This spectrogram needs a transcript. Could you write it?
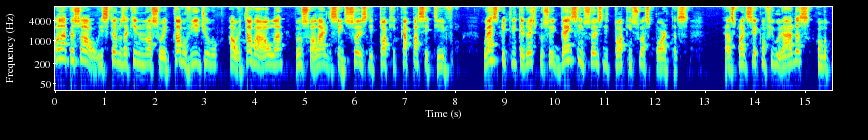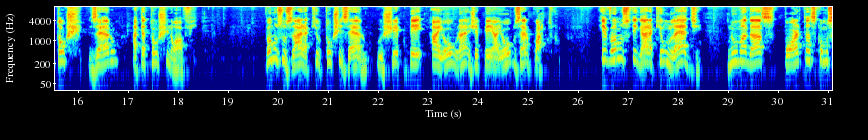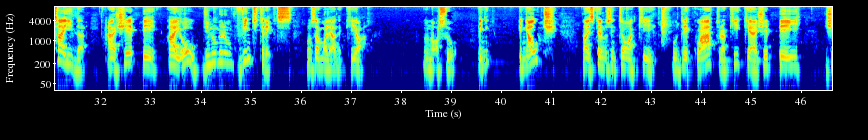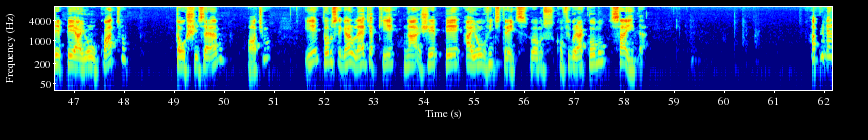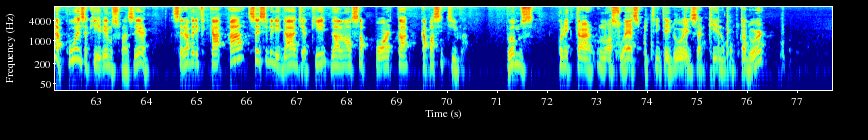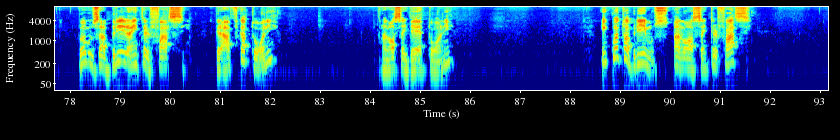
Olá pessoal, estamos aqui no nosso oitavo vídeo, a oitava aula, vamos falar de sensores de toque capacitivo. O ESP32 possui 10 sensores de toque em suas portas. Elas podem ser configuradas como Touch 0 até Touch 9. Vamos usar aqui o Touch 0, o GPIO, né, GPIO 04. E vamos ligar aqui um LED numa das portas como saída, a GPIO de número 23. Vamos dar uma olhada aqui ó, no nosso pin, pinout. Nós temos então aqui o D4 aqui, que é a GPI, GPIO 4, touch 0, ótimo. E vamos ligar o LED aqui na GPIO 23. Vamos configurar como saída. A primeira coisa que iremos fazer será verificar a acessibilidade aqui da nossa porta capacitiva. Vamos conectar o nosso ESP32 aqui no computador. Vamos abrir a interface gráfica Tone. A nossa ideia é Tone. Enquanto abrimos a nossa interface,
